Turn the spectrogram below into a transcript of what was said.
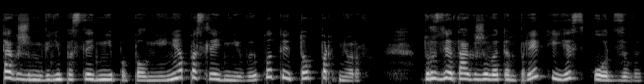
Также мы видим последние пополнения, последние выплаты и топ-партнеров. Друзья, также в этом проекте есть отзывы.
